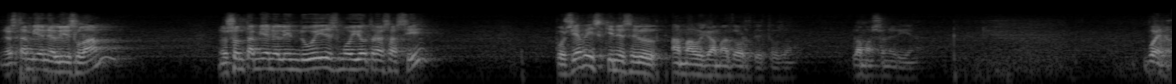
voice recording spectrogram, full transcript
¿No es también el Islam? ¿No son también el hinduismo y otras así? Pues ya veis quién es el amalgamador de todo, la masonería. Bueno,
